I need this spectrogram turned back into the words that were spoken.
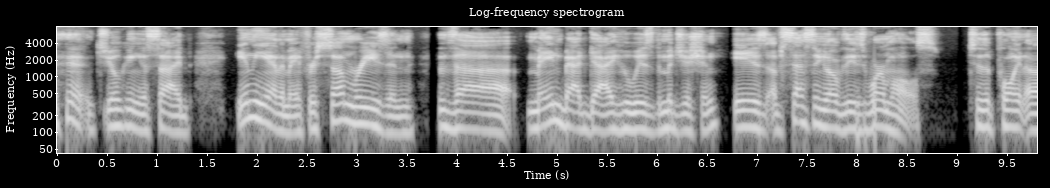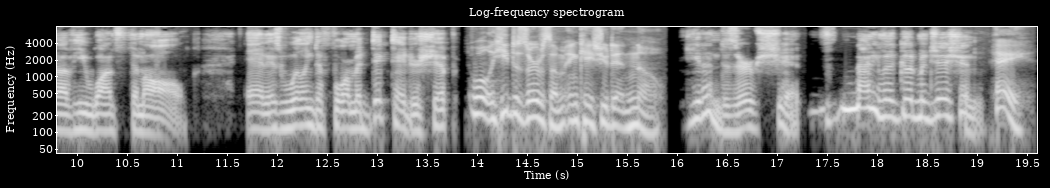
joking aside, in the anime, for some reason, the main bad guy, who is the magician, is obsessing over these wormholes to the point of he wants them all and is willing to form a dictatorship. well he deserves them in case you didn't know He doesn't deserve shit. He's not even a good magician. Hey,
